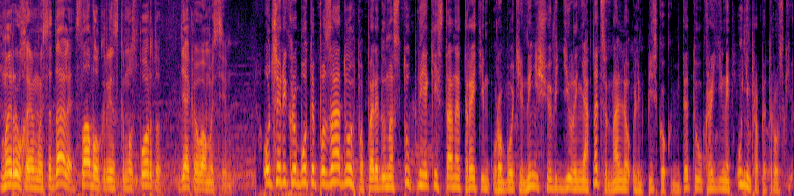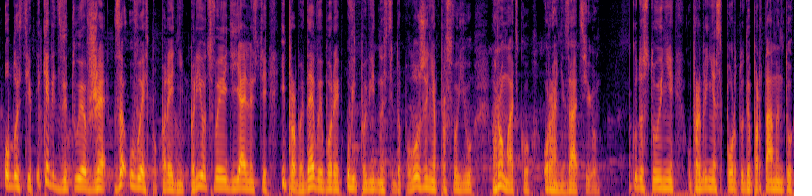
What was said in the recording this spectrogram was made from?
Ми рухаємося далі. Слава українському спорту! Дякую вам усім. Отже, рік роботи позаду, попереду наступний, який стане третім у роботі нинішнього відділення Національного олімпійського комітету України у Дніпропетровській області, яке відзвітує вже за увесь попередній період своєї діяльності і проведе вибори у відповідності до положення про свою громадську організацію. Удостоєні управління спорту департаменту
